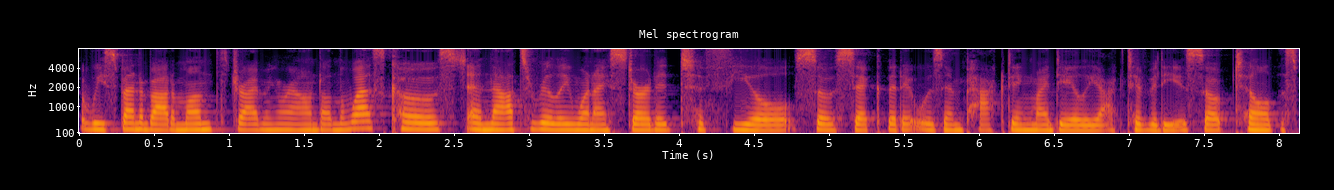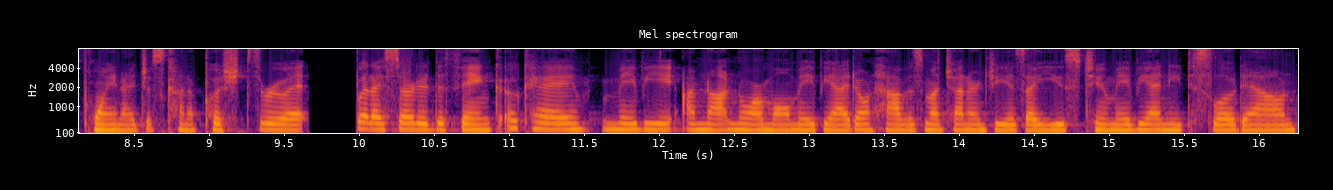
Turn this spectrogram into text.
We spent about a month driving around on the West Coast, and that's really when I started to feel so sick that it was impacting my daily activities. So, up till this point, I just kind of pushed through it. But I started to think, okay, maybe I'm not normal. Maybe I don't have as much energy as I used to. Maybe I need to slow down.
